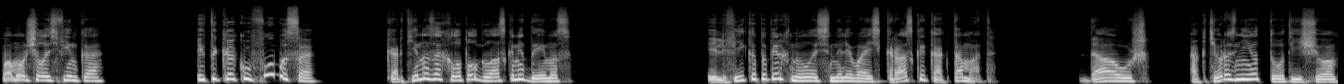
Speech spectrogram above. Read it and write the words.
Поморщилась Финка. «Это как у Фобоса?» Картина захлопал глазками Деймос. Эльфийка поперхнулась, наливаясь краской, как томат. Да уж, актер из нее тот еще.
